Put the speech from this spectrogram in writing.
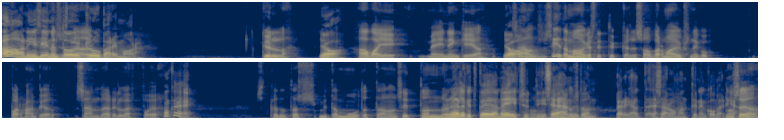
Aa, niin siinä on Mikä toi siis tää- Drew Barrymore. Kyllä, Joo. Hawaii-meininki. Ja Joo. Se on, siitä mä oikeasti tykkäsin. Se on varmaan yksi niinku parhaimpia Sandlerin leffoja. Okei. Sitten katsotaan, mitä muuta täällä on. Sitten on... No 40V ja Neitsyt, niin sehän nyt on periaatteessa romanttinen komedia. No se on...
